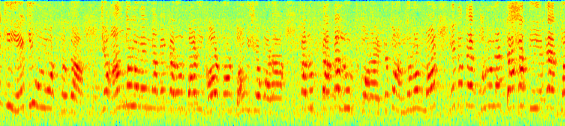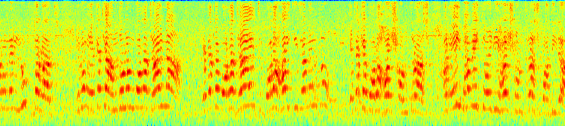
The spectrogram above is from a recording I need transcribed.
একই একই উন্মত্ততা যে আন্দোলনের নামে কারোর বাড়ি, ঘর, দর ধ্বংস করা, কারোর টাকা লুট করা, এটা তো আন্দোলন নয়, এটা তো এক ধরনের ডাকাতি, এটা এক ধরনের লুটতরাজ। এবং এটাকে আন্দোলন বলা যায় না। এটাকে বলা যায়, বলা হয় কি জানেন তো? এটাকে বলা হয় সন্ত্রাস। আর এইভাবেই তৈরি হয় সন্ত্রাসবাদীরা।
